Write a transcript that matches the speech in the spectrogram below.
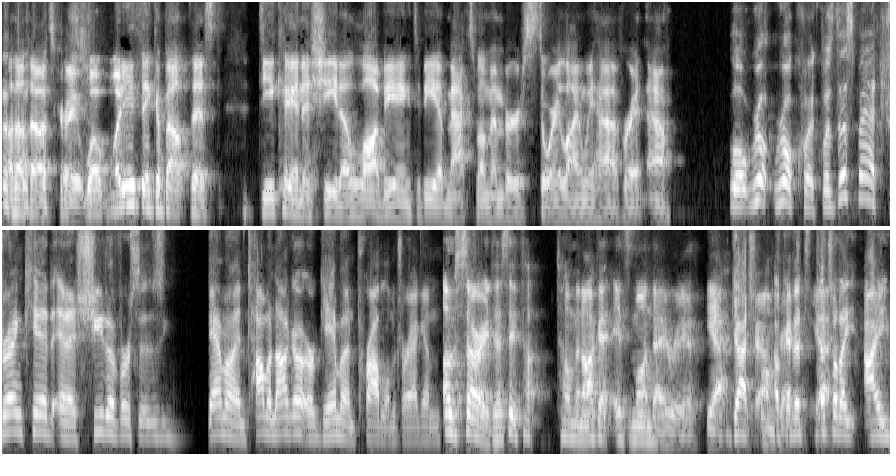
I thought that was great. What What do you think about this DK and Ishida lobbying to be a maximum member storyline we have right now? Well, real real quick, was this match Dragon Kid and Ishida versus Gamma and Tamanaga or Gamma and Problem Dragon? Oh, sorry, did I say Tominaga? It's Mon Diarrhea. Yeah, Gotcha. Okay, Dragon, that's yeah. that's what I I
